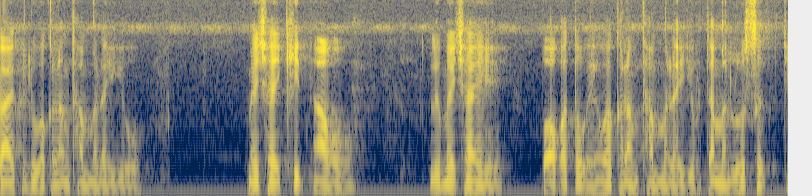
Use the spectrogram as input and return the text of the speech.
กายคือรู้ว่ากำลังทำอะไรอยู่ ไม่ใช่คิดเอา หรือไม่ใช่ บอกกับตัวเองว่ากำลังทำอะไรอยู่ แต่มันรู้สึกจ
